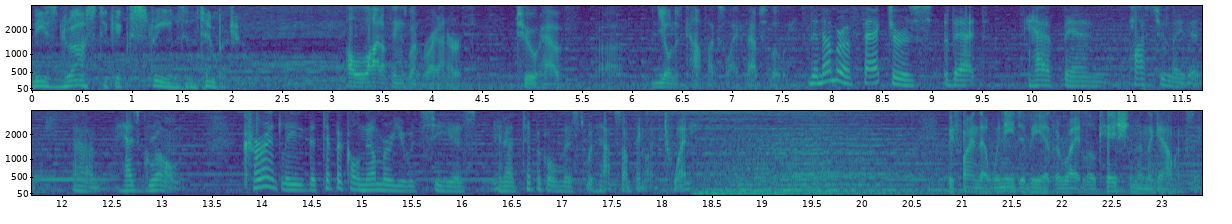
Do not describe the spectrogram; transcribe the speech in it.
these drastic extremes in temperature. A lot of things went right on Earth to have uh, yielded complex life, absolutely. The number of factors that have been postulated um, has grown. Currently, the typical number you would see is, in a typical list, would have something like 20 we find that we need to be at the right location in the galaxy,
